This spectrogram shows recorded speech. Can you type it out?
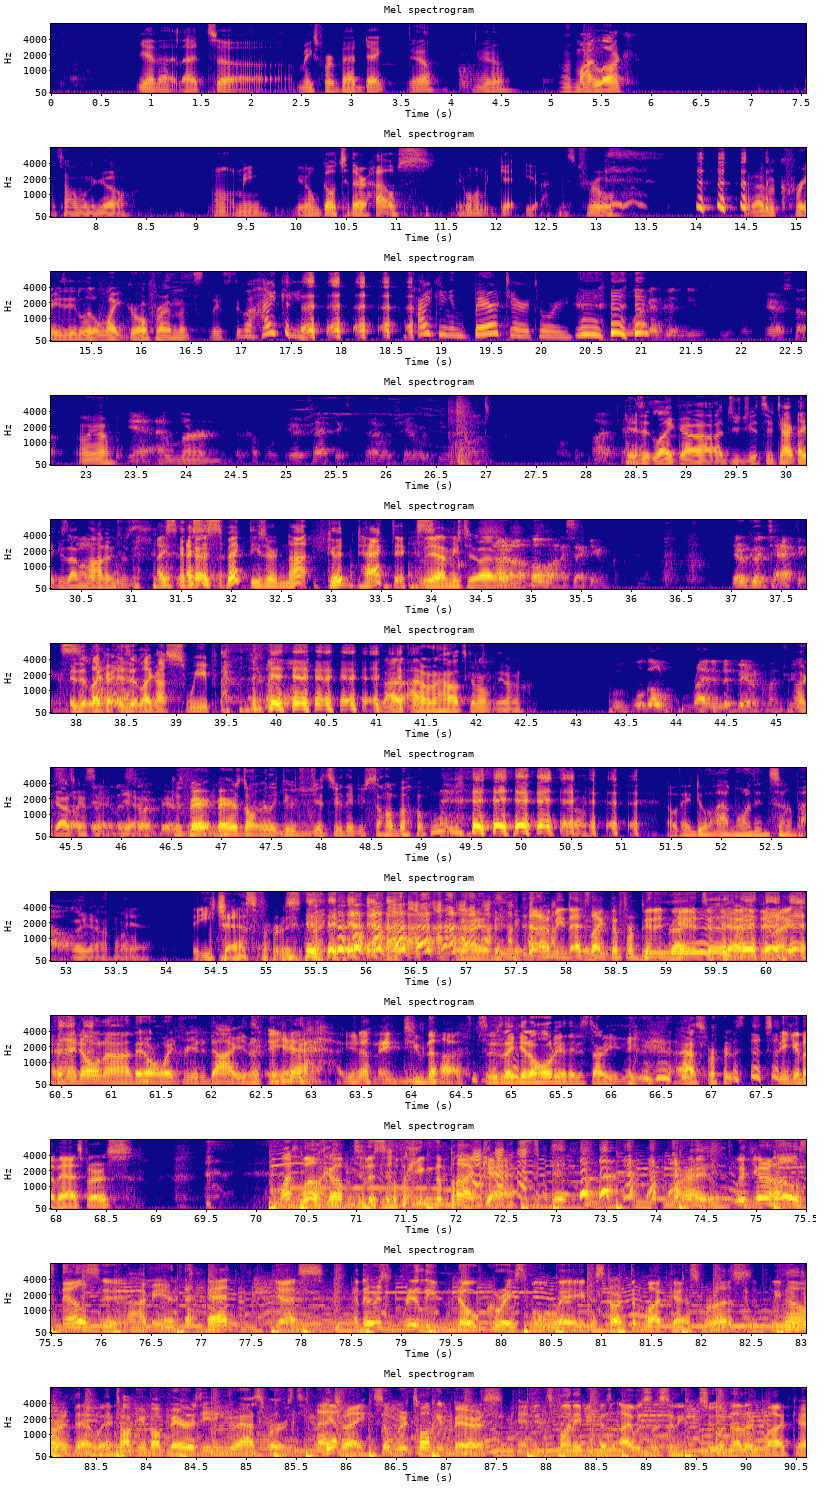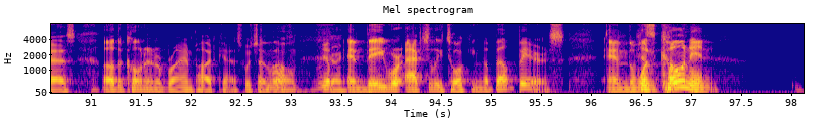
Yeah, that that uh, makes for a bad day. Yeah, yeah. And with my luck, that's how I'm gonna go. Well, I mean, you don't go to their house; they want to get you. That's true. but I have a crazy little white girlfriend that's let's do a hiking, hiking in bear territory. Well, I got good news for you for bear stuff. Oh yeah. Yeah, I learned a couple of bear tactics that I will share with you on, on the podcast. Is it like a, a jujitsu tactic? Because I'm not interested. I suspect these are not good tactics. yeah, me too. I No, no, hold on a second. They're good tactics. Is it like a is it like a sweep? 'Cause I, I don't know how it's gonna you know. We'll, we'll go right into bear country. Okay, I was gonna Start say. Let's yeah, start bear because bear, bears don't really do jujitsu; they do sambo. so, Oh, they do a lot more than sambo. oh yeah, well, They eat your ass first. And they- I mean, that's like the forbidden dance, if anything, right? and they don't uh, they don't wait for you to die either. Yeah, you yeah, they do not. As soon as they get a hold of you, they just start eating you ass first. Speaking of ass first, welcome to the Sofa Kingdom podcast All right, with your host Nelson. I'm in. Ed, Yes, and there is really no graceful way to start the podcast for us. We No. prefer it that way. And talking about bears eating you ass first. That's Yep. right. So we're talking bears, and it's funny because I was listening to another podcast, uh, the Conan O'Brien podcast, which I love, Oh, okay. and they were actually talking about bears. And the one because Conan,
